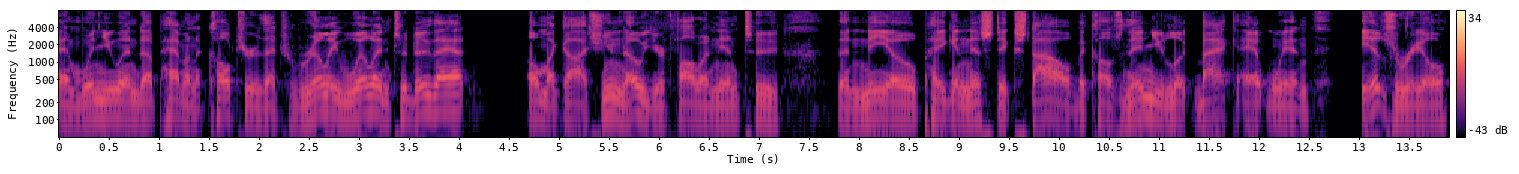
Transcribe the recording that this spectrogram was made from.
and when you end up having a culture that's really willing to do that, oh my gosh, you know you're falling into the neo paganistic style because then you look back at when Israel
